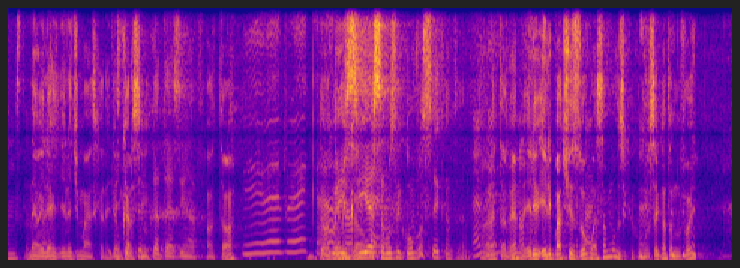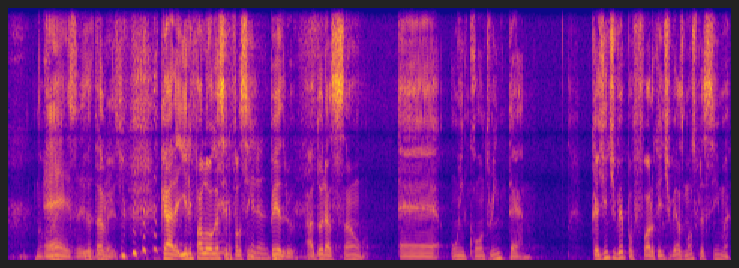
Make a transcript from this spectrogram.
é não, ele é, ele é demais, cara. Ele é um cara assim... você canta hein, Rafa? Ó, ó. Eu tô conheci essa música com você cantando. Olha, tá vendo? Ele, ele batizou com essa música, com você cantando, não foi? Não foi? É, isso, exatamente. Cara, e ele falou algo assim, ele falou assim. Pedro, adoração é um encontro interno. O que a gente vê por fora, o que a gente vê as mãos para cima,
